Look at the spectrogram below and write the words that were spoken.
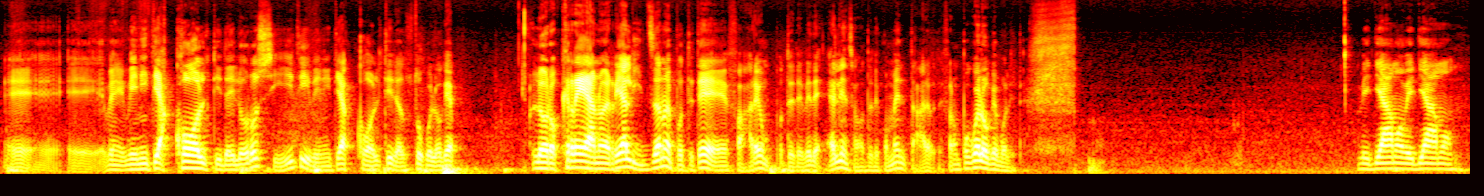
Eh, eh, venite accolti dai loro siti, venite accolti da tutto quello che loro creano e realizzano e potete fare, potete vederli, insomma, potete commentare, potete fare un po' quello che volete. Vediamo, vediamo.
